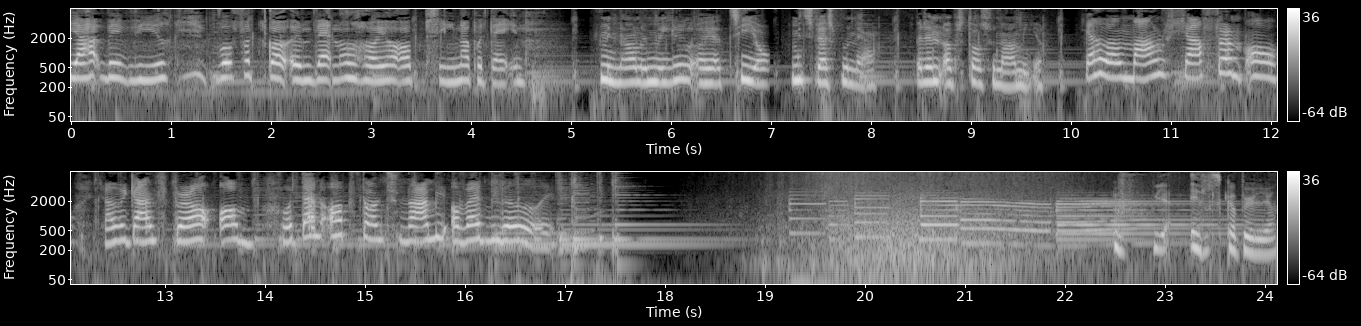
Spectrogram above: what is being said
Jeg vil vide, hvorfor går øh, vandet højere op senere på dagen? Mit navn er Mikkel, og jeg er 10 år. Mit spørgsmål er, hvordan opstår tsunamier? Jeg hedder Magnus, jeg er 5 år. Jeg vil gerne spørge om, hvordan opstår en tsunami, og hvad den leder af? Uh, jeg elsker bølger.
